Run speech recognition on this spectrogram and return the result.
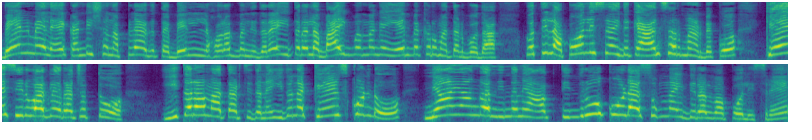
ಬೇಲ್ ಮೇಲೆ ಕಂಡೀಷನ್ ಅಪ್ಲೈ ಆಗುತ್ತೆ. ಬೇಲ್ ಹೊರಗ್ ಬಂದಿದ್ದಾರೆ. ಈ ತರ ಎಲ್ಲ ಬಾಯಿಗೆ ಬಂದಂಗೆ ಏನ್ ಬೇಕಾದ್ರೂ ಮಾತಾಡ್ಬೋದಾ? ಗೊತ್ತಿಲ್ಲ. ಪೊಲೀಸ್ ಇದಕ್ಕೆ ಆನ್ಸರ್ ಮಾಡ್ಬೇಕು. ಕೇಸ್ ಇರುವಾಗ್ಲೇ ರಜತ್ತು. ಈ ತರ ಮಾತಾಡ್ತಿದ್ದಾನೆ. ಇದನ್ನ ಕೇಳಿಸ್ಕೊಂಡು ನ್ಯಾಯಾಂಗ ನಿಂದನೆ ಆಗ್ತಿದ್ರೂ ಕೂಡ ಸುಮ್ಮನೆ ಇದ್ದಿರಲ್ವಾ ಪೊಲೀಸ್ರೆ?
